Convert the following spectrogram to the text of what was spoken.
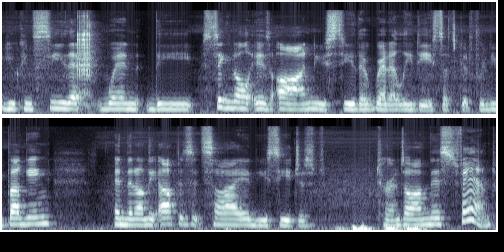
you can see that when the signal is on, you see the red LED, so that's good for debugging. And then on the opposite side, you see it just turns on this fan,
